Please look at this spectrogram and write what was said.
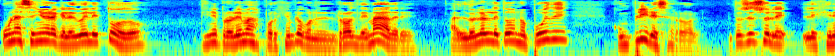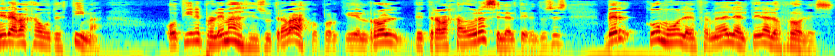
Una señora que le duele todo tiene problemas, por ejemplo, con el rol de madre. Al dolerle todo no puede cumplir ese rol. Entonces eso le, le genera baja autoestima. O tiene problemas en su trabajo, porque el rol de trabajadora se le altera. Entonces, ver cómo la enfermedad le altera los roles.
